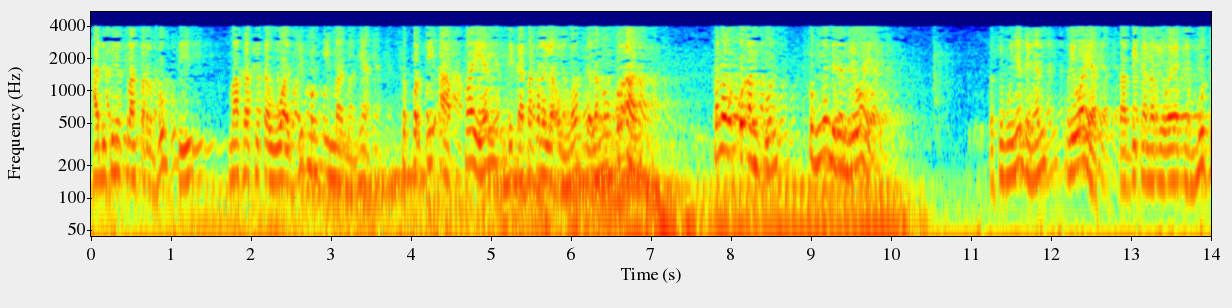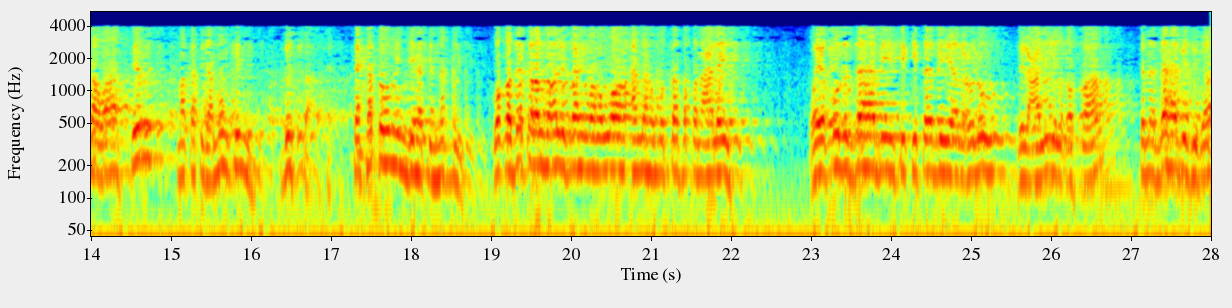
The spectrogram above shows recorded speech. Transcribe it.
hadis ini telah terbukti, maka kita wajib mengimaninya seperti apa yang dikatakan oleh Allah dalam Al-Quran. Karena Al-Quran pun sesungguhnya dengan riwayat. Sesungguhnya dengan riwayat, tapi karena riwayatnya mutawatir, maka tidak mungkin dusta. Sehatuhu min jihatin naqli. Wa qad dzakara al-mu'allif rahimahullah annahu muttafaqun alaih. Wa yaqulu adh-Dhahabi fi kitabih al-'Ulu lil 'Ali al-Ghaffar dan Zahabi juga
